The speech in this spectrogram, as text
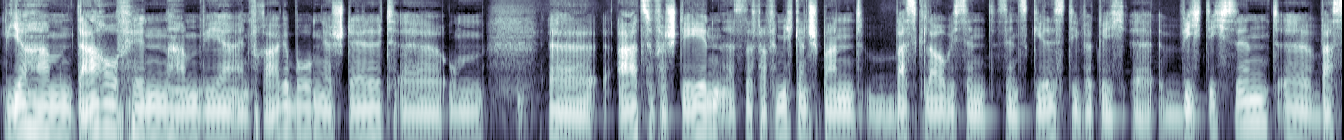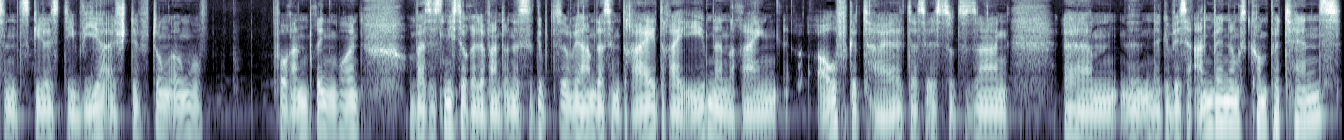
Wir haben daraufhin haben wir einen Fragebogen erstellt äh, um äh, A zu verstehen, also das war für mich ganz spannend, was glaube ich sind, sind Skills, die wirklich äh, wichtig sind, äh, was sind Skills, die wir als Stiftung irgendwo voranbringen wollen und was ist nicht so relevant. Und es gibt so, wir haben das in drei, drei Ebenen rein aufgeteilt. Das ist sozusagen ähm, eine gewisse Anwendungskompetenz,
